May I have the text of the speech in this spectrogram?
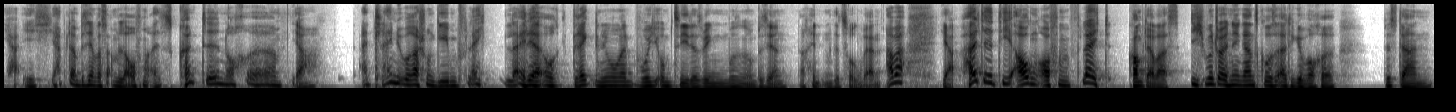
ja, ich habe da ein bisschen was am Laufen. Also es könnte noch äh, ja, eine kleine Überraschung geben. Vielleicht leider auch direkt in dem Moment, wo ich umziehe. Deswegen muss es noch ein bisschen nach hinten gezogen werden. Aber ja, haltet die Augen offen. Vielleicht kommt da was. Ich wünsche euch eine ganz großartige Woche. Bis dann.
